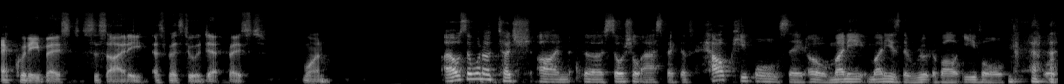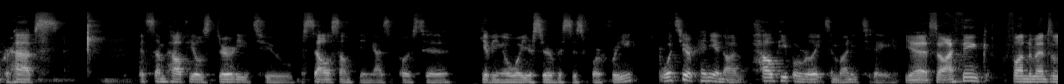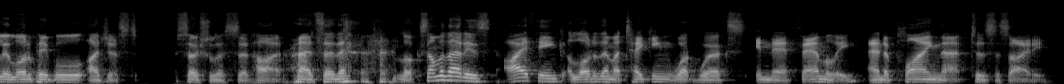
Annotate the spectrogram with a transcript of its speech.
equity based society as opposed to a debt based one. I also want to touch on the social aspect of how people say, "Oh, money, money is the root of all evil," or perhaps it somehow feels dirty to sell something as opposed to giving away your services for free. What's your opinion on how people relate to money today? Yeah, so I think fundamentally a lot of people are just socialists at heart, right? So they look, some of that is I think a lot of them are taking what works in their family and applying that to the society.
